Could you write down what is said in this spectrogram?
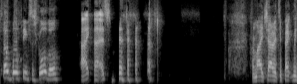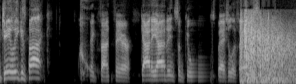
Still both teams to score though. Aye, that is. For my charity pick, the J League is back. Big fanfare. Gary adding some cool special effects.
